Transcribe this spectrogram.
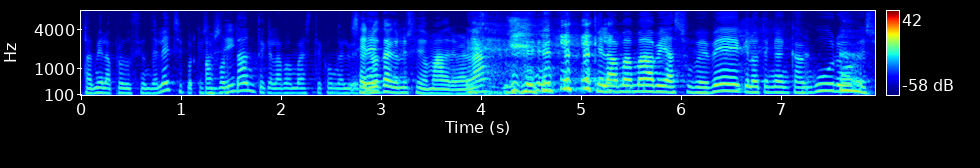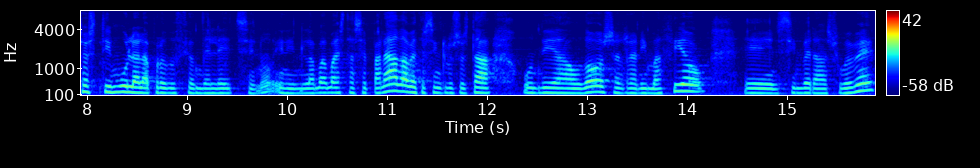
también la producción de leche, porque es ¿Ah, importante que la mamá esté con el bebé. Se nota que no he sido madre, ¿verdad? que la mamá vea a su bebé, que lo tenga en canguro, eso estimula la producción de leche, ¿no? Y la mamá está separada, a veces incluso está un día o dos en reanimación, eh, sin ver a su bebé,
